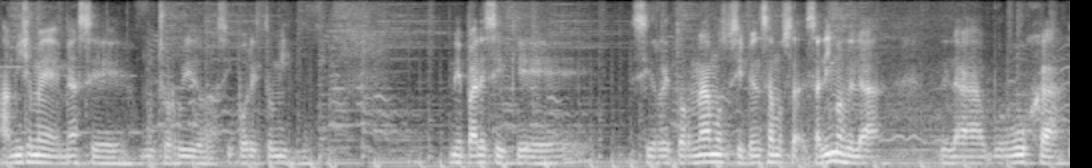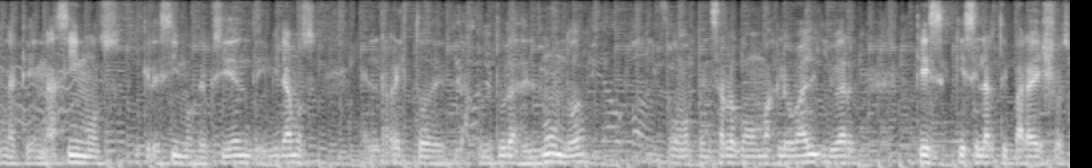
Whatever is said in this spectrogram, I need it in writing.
a mí ya me hace mucho ruido, así por esto mismo. Me parece que si retornamos, si pensamos, salimos de la, de la burbuja en la que nacimos y crecimos de Occidente y miramos el resto de las culturas del mundo, podemos pensarlo como más global y ver qué es, qué es el arte para ellos.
